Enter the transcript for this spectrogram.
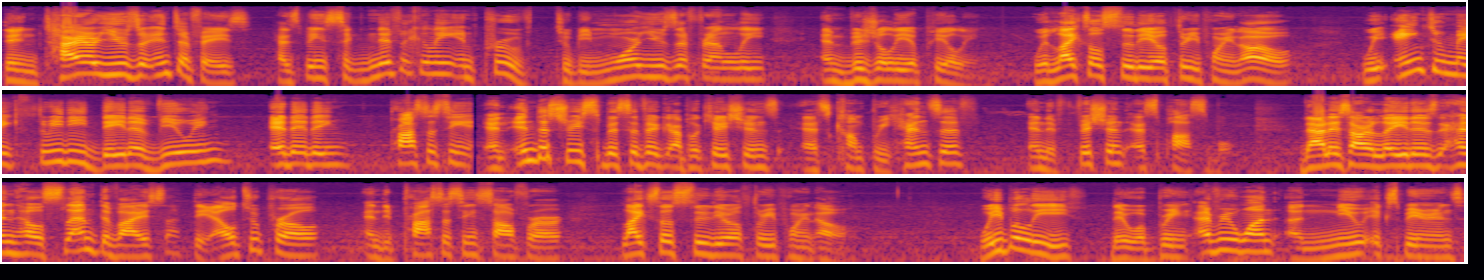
The entire user interface has been significantly improved to be more user-friendly and visually appealing. With Lixel Studio 3.0, we aim to make 3D data viewing, editing, processing, and industry-specific applications as comprehensive and efficient as possible. That is our latest handheld SLAM device, the L2 Pro, and the processing software, Lixel Studio 3.0. We believe they will bring everyone a new experience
